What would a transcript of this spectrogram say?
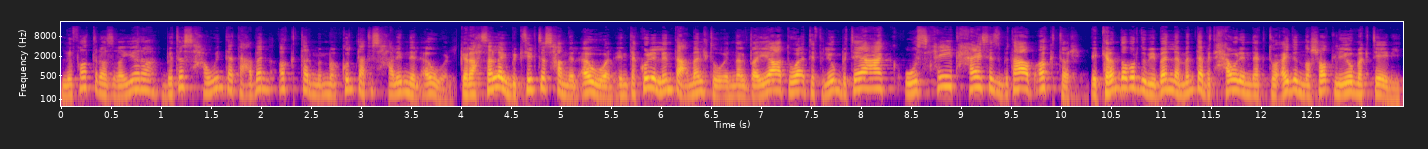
لفترة صغيرة بتصحى وأنت تعبان أكتر مما كنت هتصحى عليه من الأول. كان أحسن لك بكتير تصحى من الأول. أنت كل اللي أنت عملته إنك ضيعت وقت في اليوم بتاعك وصحيت حاسس بتعب أكتر. الكلام ده برضو بيبان لما أنت بتحاول إنك تعيد النشاط ليومك تاني.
